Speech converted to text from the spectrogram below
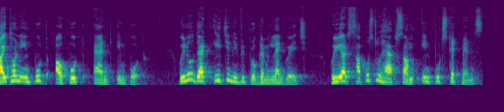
Python input, output and import. We know that each and every programming language, we are supposed to have some input statements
